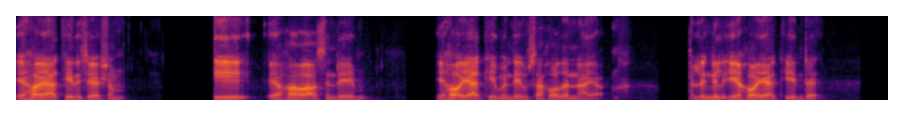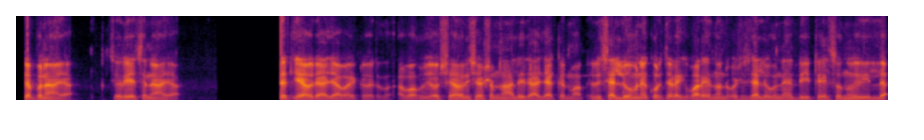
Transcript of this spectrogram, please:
യഹോയാഖീന് ശേഷം ഈ യഹോവാസിന്റെയും യഹോയാക്കീമിന്റെയും സഹോദരനായ അല്ലെങ്കിൽ യഹോയാക്കീന്റെ ചിറ്റപ്പനായ ചെറിയച്ഛനായ ഇതൊക്കെയാണ് രാജാവായിട്ട് വരുന്നത്. അപ്പം യോശാവിന് ശേഷം നാല് രാജാക്കന്മാർ. ഒരു ശല്ലൂമിനെ കുറിച്ച് ഇടയ്ക്ക് പറയുന്നുണ്ട്. പക്ഷേ ശല്ലൂമിനെ ഡീറ്റെയിൽസ് ഒന്നും ഇല്ല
